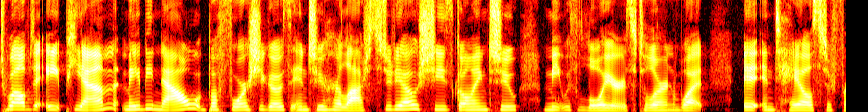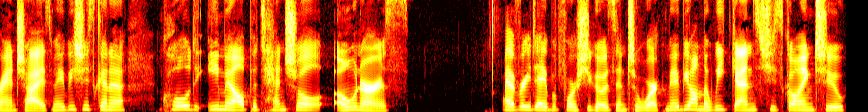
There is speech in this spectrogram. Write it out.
12 to 8 p.m. Maybe now, before she goes into her lash studio, she's going to meet with lawyers to learn what it entails to franchise. Maybe she's going to cold email potential owners every day before she goes into work. Maybe on the weekends, she's going to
